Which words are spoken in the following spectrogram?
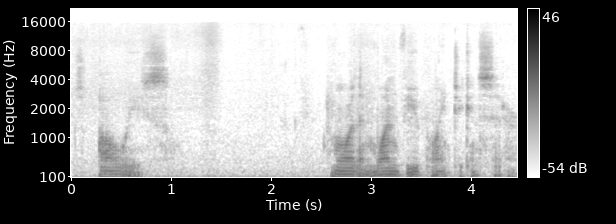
There's always more than one viewpoint to consider.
